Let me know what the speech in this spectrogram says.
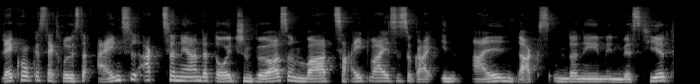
BlackRock ist der größte Einzelaktionär an der deutschen Börse und war zeitweise sogar in allen DAX-Unternehmen investiert.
